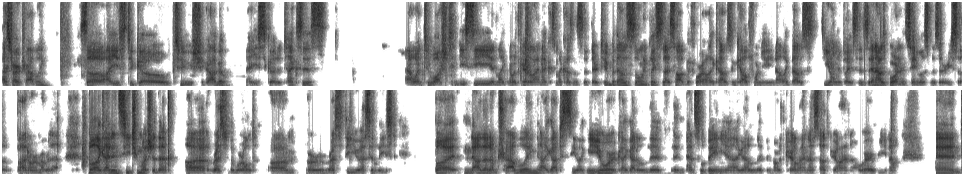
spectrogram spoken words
I started traveling. So I used to go to Chicago. I used to go to Texas. I went to Washington D.C. and like North Carolina because my cousins lived there too. But that was the only places I saw before. Like I was in California, you know, like that was the only places. And I was born in St. Louis, Missouri, so I don't remember that. But like I didn't see too much of the uh, rest of the world, um, or rest of the U.S. at least. But now that I'm traveling, I got to see like New York. I got to live in Pennsylvania. I got to live in North Carolina, South Carolina, wherever you know. And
